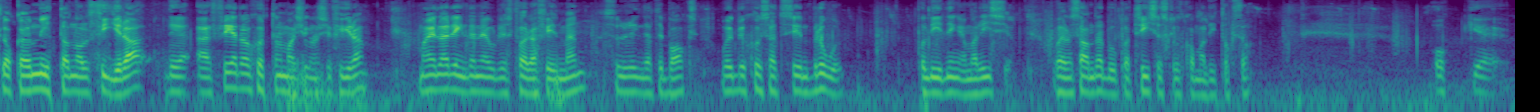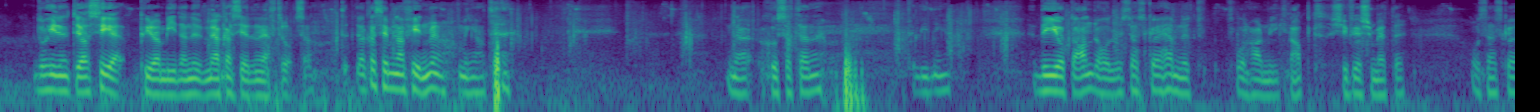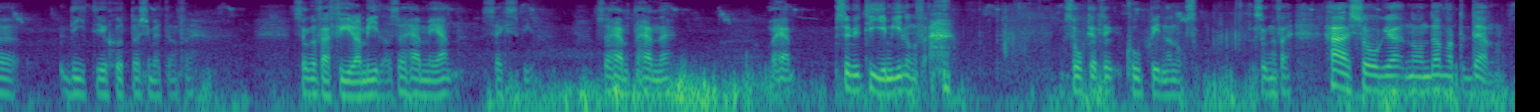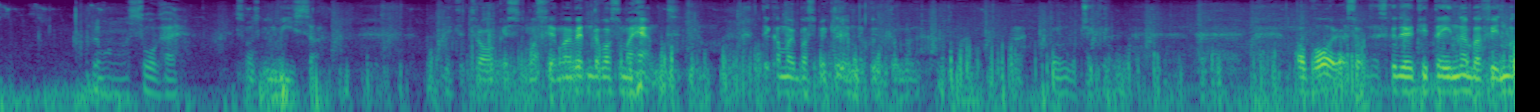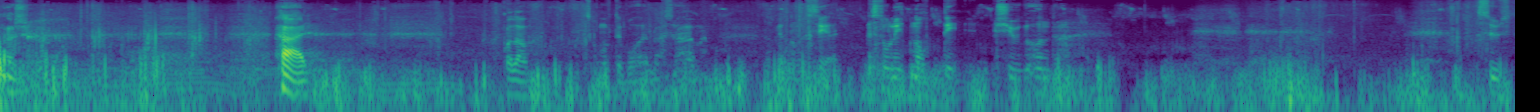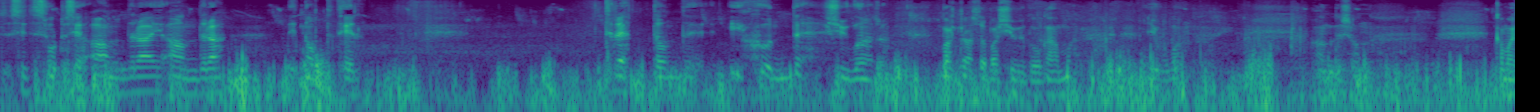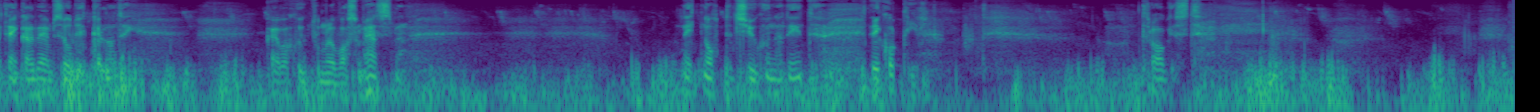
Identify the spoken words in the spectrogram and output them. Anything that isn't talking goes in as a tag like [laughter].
Klockan 19.04. Det är fredag 17 maj 2024. Majla ringde när jag gjorde förra filmen. Så då ringde jag tillbaks och ville bli skjutsad till sin bror på Lidingö, Mauricio. Och hennes andra bror Patricia skulle komma dit också. Och eh, då hinner inte jag se pyramiden nu, men jag kan se den efteråt sen. Jag kan se mina filmer om inget annat. [laughs] När jag skjutsat henne till Lidingö. Det är ju åt andra hållet, så jag ska hem nu två och en halv mil knappt, 24 kilometer. Och sen ska jag dit i 17 kilometer ungefär. Så ungefär fyra mil och så hem igen, Sex mil. Så hämta henne och hem. Så det blir 10 mil ungefär. Så åkte jag till Coop innan också. Så ungefär. Här såg jag någon, den var inte den. Det var någon jag såg här som jag skulle visa. Lite tragiskt man ser. Man vet inte vad som har hänt. Det kan man ju bara spekulera om det sjukdomen. På en motorcykel. Vad var det? Så skulle jag titta innan och börja filma kanske. Här. Kolla. Jag ska inte gå här så här. Men jag vet inte om du ser. Det står 1980 2000. Det är lite svårt att se andra i andra 1980 till 13 i sjunde 2000. Vart alltså bara 20 år gammal. Johan Andersson. Kan man ju tänka en mc-olycka eller någonting. Kan ju vara sjukdomar och vad som helst men 1980 till 2000 det är inte, det är kort liv. Tragiskt.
